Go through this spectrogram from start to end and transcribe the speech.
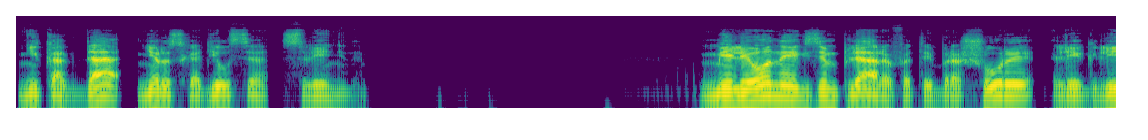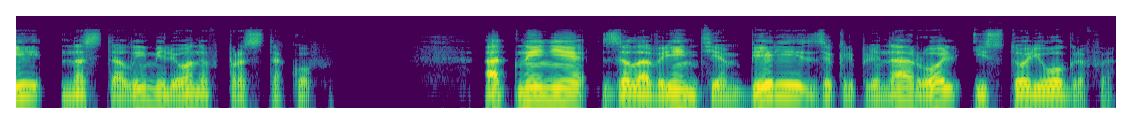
никогда не расходился с Лениным. Миллионы экземпляров этой брошюры легли на столы миллионов простаков. Отныне за Лаврентием Берии закреплена роль историографа,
